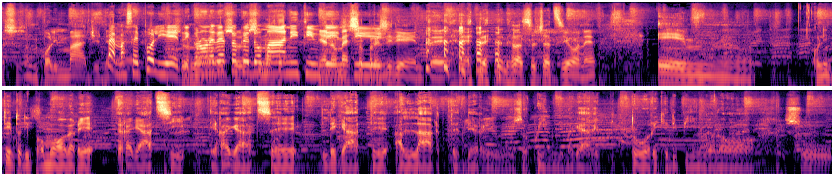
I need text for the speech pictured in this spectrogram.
sono un po' l'immagine. Beh, ma sei poliedrico, Sono- non è detto sono- che sono- domani ti Mi hanno messo inventi- presidente dell'associazione e mm, con l'intento di promuovere ragazzi e ragazze legate all'arte del riuso, quindi magari pittori che dipingono su,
